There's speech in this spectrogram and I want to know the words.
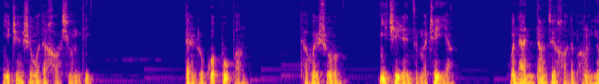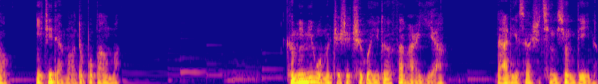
你真是我的好兄弟；但如果不帮，他会说你这人怎么这样？我拿你当最好的朋友，你这点忙都不帮吗？可明明我们只是吃过一顿饭而已啊，哪里算是亲兄弟呢？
